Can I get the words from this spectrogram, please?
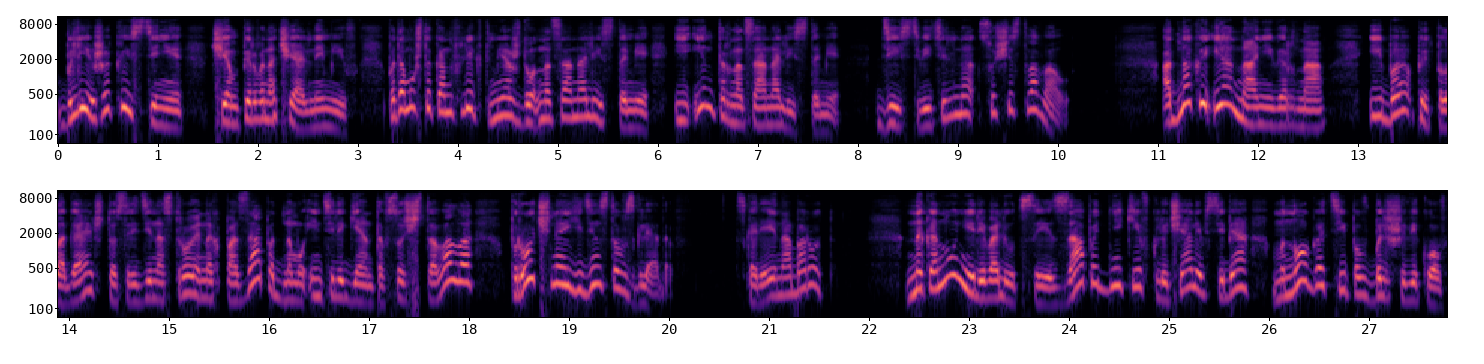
ближе к истине, чем первоначальный миф, потому что конфликт между националистами и интернационалистами действительно существовал. Однако и она неверна, ибо предполагает, что среди настроенных по-западному интеллигентов существовало прочное единство взглядов. Скорее наоборот – Накануне революции западники включали в себя много типов большевиков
